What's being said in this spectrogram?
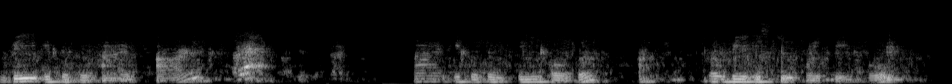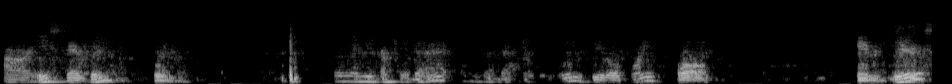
V equal to I R. I equal to V over R. So V is 2.8 ohm, R is 7 ohm. So when we calculate that, that's 0.4 amperes.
